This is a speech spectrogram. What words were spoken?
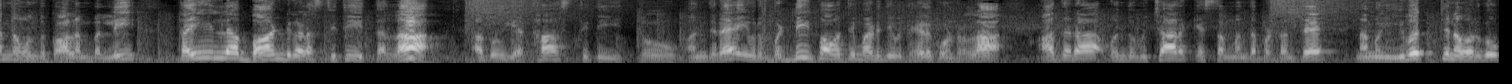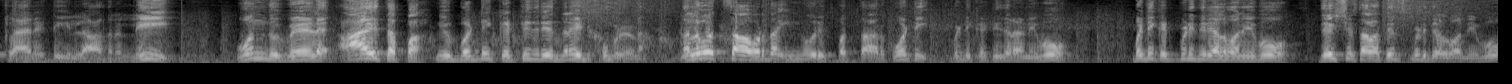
ಅನ್ನೋ ಒಂದು ಕಾಲಮ್ ಅಲ್ಲಿ ತೈಲ ಬಾಂಡ್ಗಳ ಸ್ಥಿತಿ ಇತ್ತಲ್ಲ, ಅದು ಯಥಾಸ್ಥಿತಿ ಇತ್ತು. ಅಂದ್ರೆ ಇವರು ಬಡ್ಡಿ ಪಾವತಿ ಮಾಡಿದೀವಿ ಅಂತ ಹೇಳ್ಕೊಂಡ್ರಲ್ಲ, ಅದರ ಒಂದು ವಿಚಾರಕ್ಕೆ ಸಂಬಂಧಪಟ್ಟಂತೆ ನಮಗೆ ಇವತ್ತಿನವರೆಗೂ ಕ್ಲಾರಿಟಿ ಇಲ್ಲ ಅದರಲ್ಲಿ. ಒಂದು ವೇಳೆ ಆಯ್ತಪ್ಪ, ನೀವು ಬಡ್ಡಿ ಕಟ್ಟಿದ್ರಿ ಅಂದ್ರೆ ಇಟ್ಕೊಂಡ್ಬಿಡೋಣ. ನಲವತ್ತು ಸಾವಿರದ ಇನ್ನೂರ ಇಪ್ಪತ್ತಾರು ಕೋಟಿ ಬಡ್ಡಿ ಕಟ್ಟಿದ್ರ ನೀವು? ಬಡ್ಡಿ ಕಟ್ಬಿಟ್ಟಿದ್ದೀರಿ ಅಲ್ವಾ ನೀವು? ದೇಶ ಸಾಲ ಅಲ್ವಾ ನೀವು?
